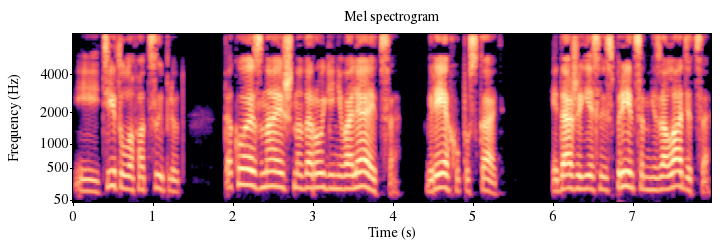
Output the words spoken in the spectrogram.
и титулов отсыплют. Такое, знаешь, на дороге не валяется. Грех упускать. И даже если с принцем не заладится,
